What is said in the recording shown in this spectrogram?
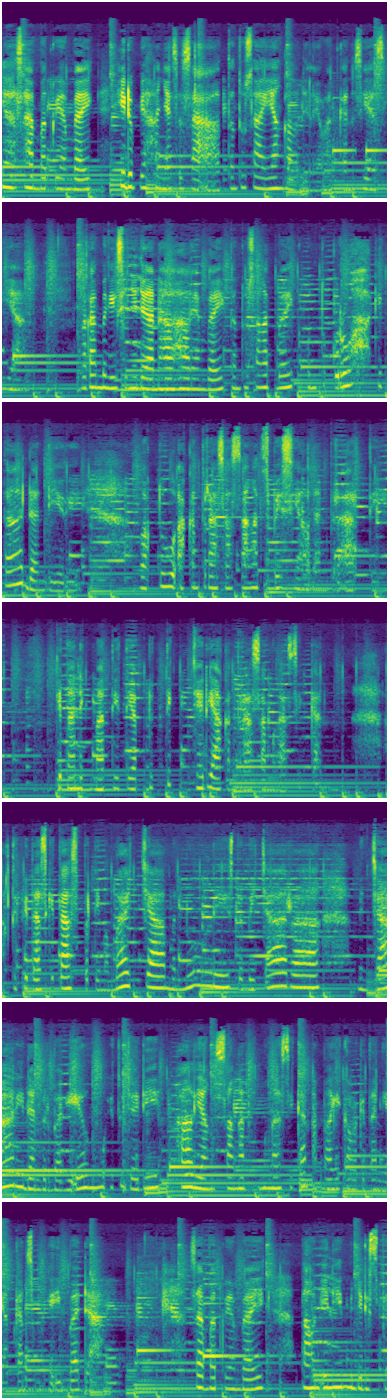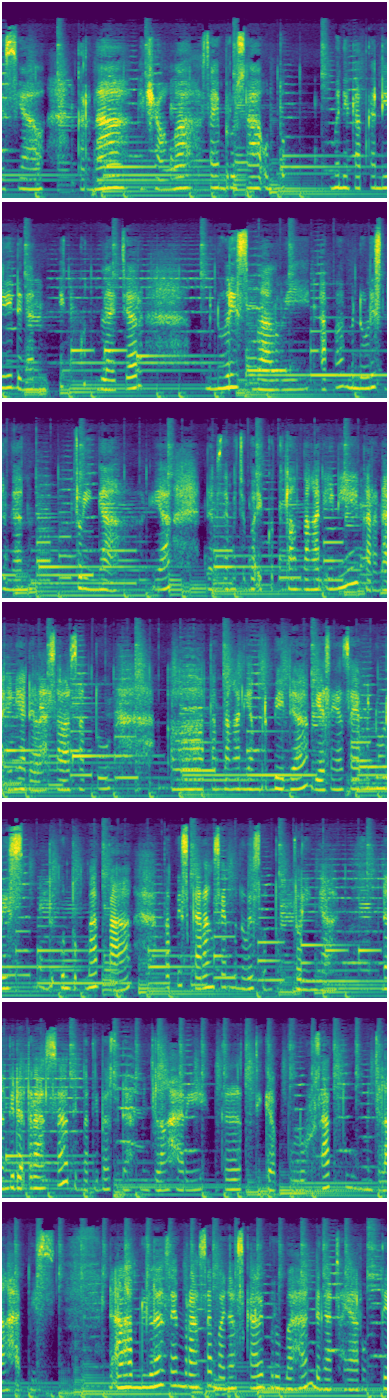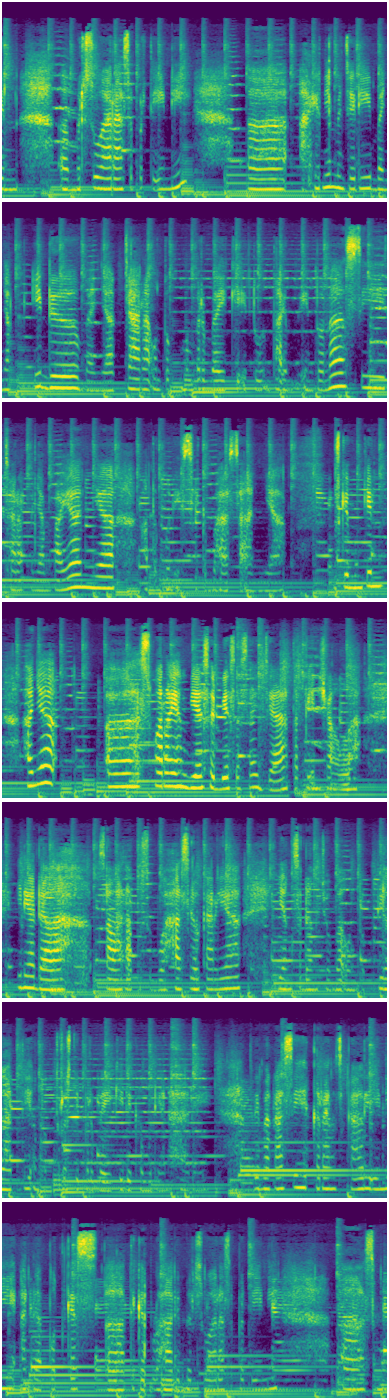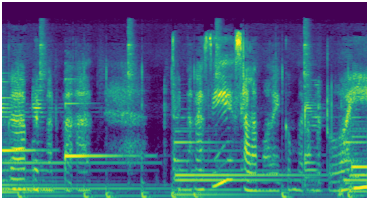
Ya sahabatku yang baik, hidupnya hanya sesaat, tentu sayang kalau dilewatkan sia-sia. Bahkan mengisinya dengan hal-hal yang baik tentu sangat baik untuk ruh kita dan diri. Waktu akan terasa sangat spesial dan berarti. Kita nikmati tiap detik jadi akan terasa mengasihkan. Aktivitas kita seperti membaca, menulis, berbicara, mencari dan berbagi ilmu itu jadi hal yang sangat mengasihkan apalagi kalau kita niatkan sebagai ibadah. Sahabatku yang baik, tahun ini menjadi spesial karena insya Allah saya berusaha untuk meningkatkan diri dengan ikut belajar menulis melalui apa menulis dengan telinga ya. Dan saya mencoba ikut tantangan ini karena ini adalah salah satu uh, tantangan yang berbeda. Biasanya saya menulis untuk mata tapi sekarang saya menulis untuk telinga. Dan tidak terasa tiba-tiba sudah menjelang hari ke-31 menjelang habis alhamdulillah saya merasa banyak sekali perubahan dengan saya rutin uh, bersuara seperti ini uh, akhirnya menjadi banyak ide, banyak cara untuk memperbaiki itu entah intonasi, cara penyampaiannya ataupun isi kebahasaannya. Meski mungkin hanya uh, suara yang biasa-biasa saja, tapi insya Allah ini adalah salah satu sebuah hasil karya yang sedang coba untuk dilatih untuk terus diperbaiki di kemudian. Terima kasih, keren sekali ini ada podcast eh, uh, 30 hari bersuara seperti ini. Uh, semoga bermanfaat. Terima kasih. Assalamualaikum warahmatullahi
